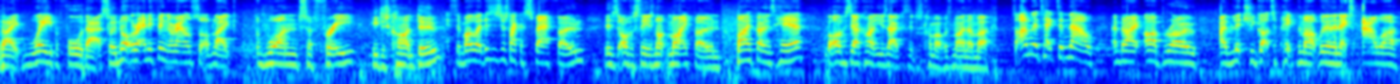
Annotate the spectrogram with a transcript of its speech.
like way before that. So not anything around sort of like one to three he just can't do. So by the way this is just like a spare phone. This obviously is not my phone. My phone's here but obviously I can't use that because it just come up with my number. So I'm gonna text him now and be like oh bro I've literally got to pick them up within the next hour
